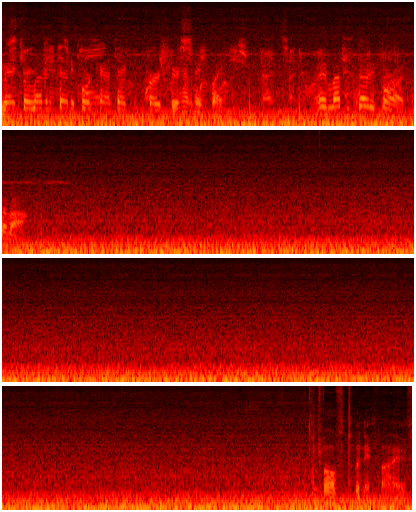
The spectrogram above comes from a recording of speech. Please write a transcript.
American 1174, contact departure. Have a nice flight. Hey, 1174, so long. Above 25.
